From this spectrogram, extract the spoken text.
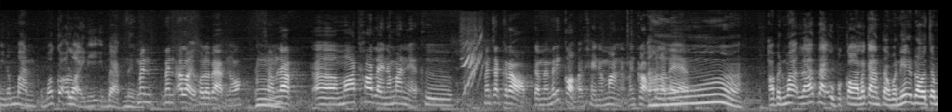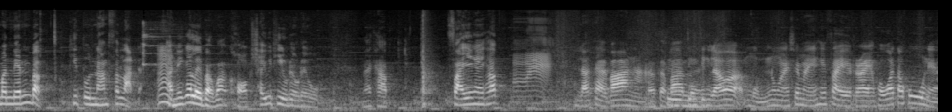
มีน้ำมัน ผมว่าก็อร่อยดีอีกแบบหนึ่งมันมันอร่อยคนละแบบเนาะอืมสำหรับเอ่อหม้อทอดไร้น้ำมันเนี่ยคือ มันจะกรอบแต่มันไม่ได้กรอบแบบใช้น้ำมันอะมันกรอบคนละแบบอ่าเอาเป็นว่าแล้วแต่อุปกรณ์ละกันแต่วันนี้เราจะมาเน้นแบบ ที่ตัวน้ำสลัดอะอืม อันนี้ก็เลยแบบว่าขอใช้วิธีเร็วๆนะครับไฟยังไงครับ แล้วแต่บ้านนะแล้วแต่คือบ้านเลยจริงๆ แล้วอะหมุนลงมาใช่ไหมให้ไฟแรง เพราะว่าเต้าหู้เนี่ย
